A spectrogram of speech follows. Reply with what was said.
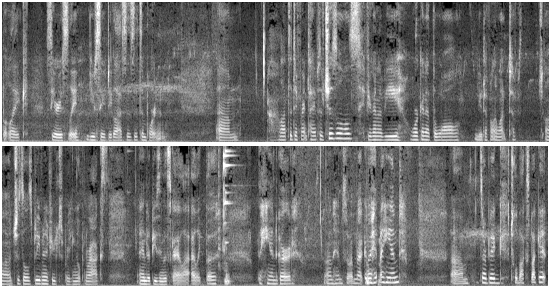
but like, seriously, use safety glasses. It's important. Um, lots of different types of chisels. If you're gonna be working at the wall, you definitely want tough uh, chisels, but even if you're just breaking open rocks, I end up using this guy a lot. I like the, the hand guard on him, so I'm not gonna hit my hand. Um, it's our big toolbox bucket.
